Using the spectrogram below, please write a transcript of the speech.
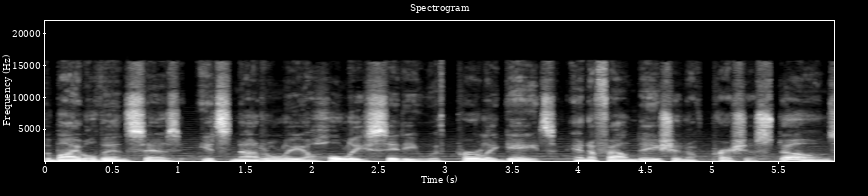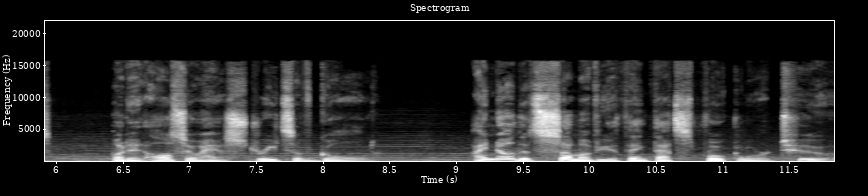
The Bible then says it's not only a holy city with pearly gates and a foundation of precious stones, but it also has streets of gold. I know that some of you think that's folklore too.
